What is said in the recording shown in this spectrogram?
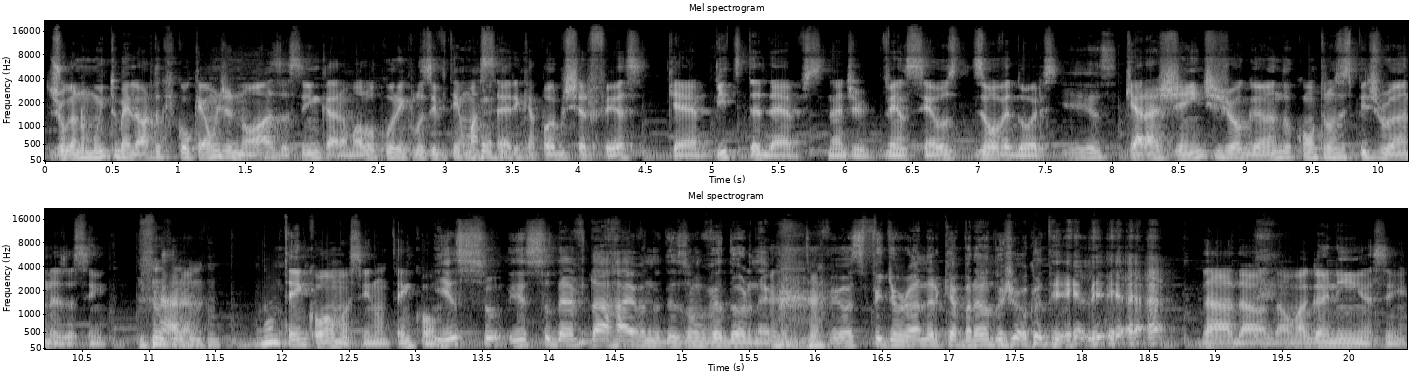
jogando muito melhor do que qualquer um de nós, assim, cara, uma loucura. Inclusive tem uma série que a Publisher fez, que é Beat the Devs, né, de vencer os desenvolvedores. Isso. Que era a gente jogando contra os speedrunners, assim. Cara, não tem como, assim, não tem como. Isso, isso deve dar raiva no desenvolvedor, né? Quando tu vê o speedrunner quebrando o jogo dele. dá, dá, dá uma ganinha, assim.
